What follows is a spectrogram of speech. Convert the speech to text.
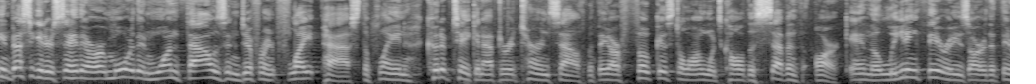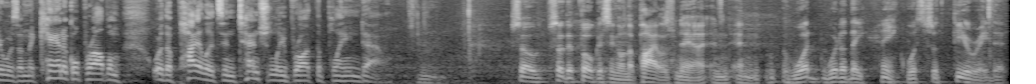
Investigators say there are more than 1,000 different flight paths the plane could have taken after it turned south, but they are focused along what's called the seventh arc. And the leading theories are that there was a mechanical problem or the pilots intentionally brought the plane down. Mm. So, so they're focusing on the pilots now, and, and what, what do they think? What's the theory that?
